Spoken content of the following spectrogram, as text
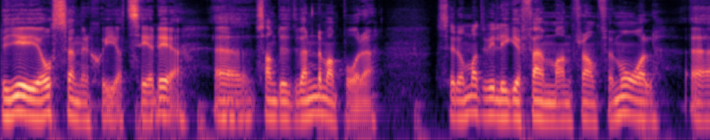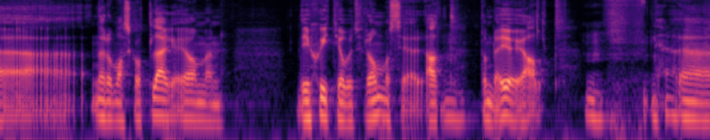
det ger ju oss energi att se det. Eh, samtidigt vänder man på det. Ser de att vi ligger fem man framför mål eh, när de har skottläge, ja men det är skitjobbigt för dem att se att Mm. de där gör ju allt. Mm. Eh,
